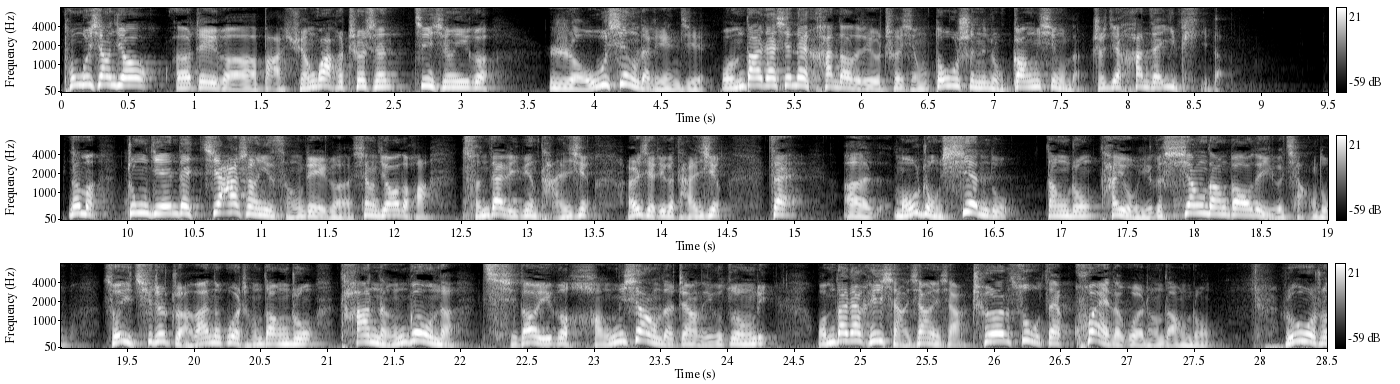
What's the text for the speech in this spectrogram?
通过橡胶呃这个把悬挂和车身进行一个。柔性的连接，我们大家现在看到的这个车型都是那种刚性的，直接焊在一体的。那么中间再加上一层这个橡胶的话，存在着一定弹性，而且这个弹性在呃某种限度当中，它有一个相当高的一个强度，所以汽车转弯的过程当中，它能够呢起到一个横向的这样的一个作用力。我们大家可以想象一下，车速在快的过程当中，如果说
